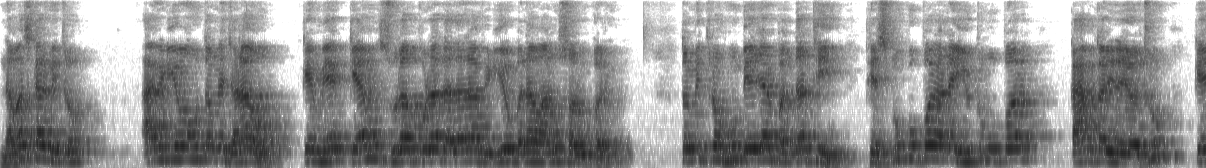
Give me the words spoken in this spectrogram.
નમસ્કાર મિત્રો. આ વિડીયોમાં હું તમને જણાવું કે મેં કેમ સુરાપુરા દાદાના વીડિયો બનાવવાનું શરૂ કર્યું. તો મિત્રો, હું બે હજાર પંદરથી ફેસબુક ઉપર અને યુટ્યુબ ઉપર કામ કરી રહ્યો છું કે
